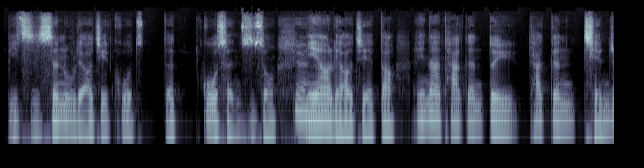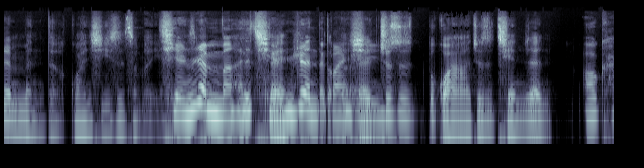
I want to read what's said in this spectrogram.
彼此深入了解过的过程之中，你也要了解到，哎，那他跟对他跟前任们的关系是怎么样？前任们还是前任的关系？呃，就是不管啊，就是前任。OK，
